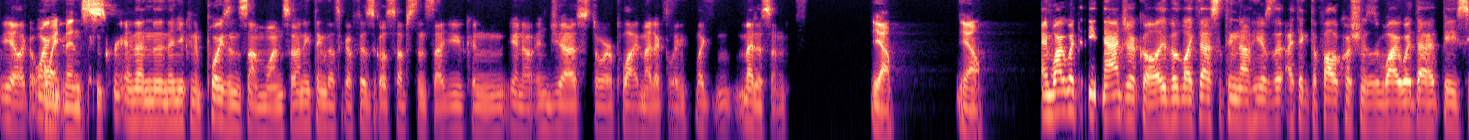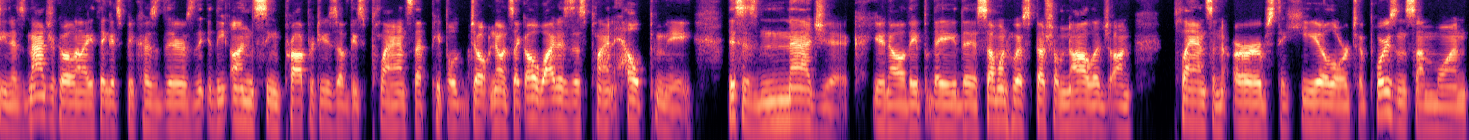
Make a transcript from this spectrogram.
Yeah, like ointments, and then and then you can poison someone. So anything that's like a physical substance that you can you know ingest or apply medically, like medicine. Yeah, yeah. And why would it be magical? But like that's the thing. Now here's the I think the follow question is why would that be seen as magical? And I think it's because there's the, the unseen properties of these plants that people don't know. It's like, oh, why does this plant help me? This is magic. You know, they they there's someone who has special knowledge on plants and herbs to heal or to poison someone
